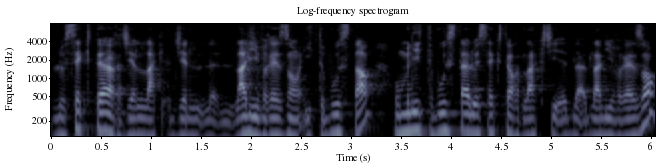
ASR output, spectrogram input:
le secteur de la livraison il te booste ou il te booste le secteur de la, de la, livraison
